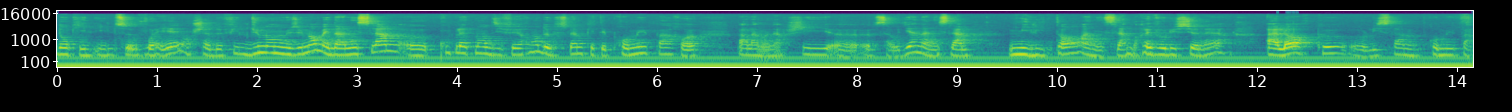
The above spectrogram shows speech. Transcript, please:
Donc il, se voyait en chef de file du monde musulman, mais d'un islam euh, complètement différent de l'islam qui était promu par, euh, par la monarchie euh, saoudienne, un islam militant, un islam révolutionnaire, alors que l'islam promu par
